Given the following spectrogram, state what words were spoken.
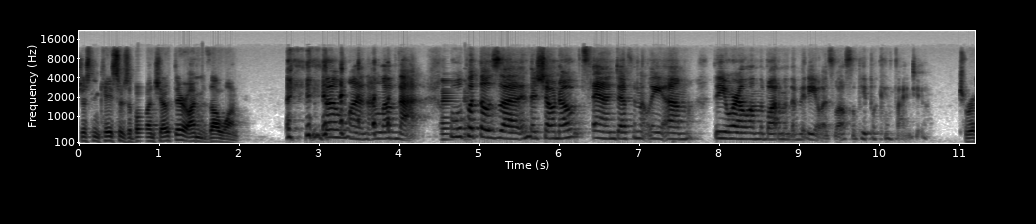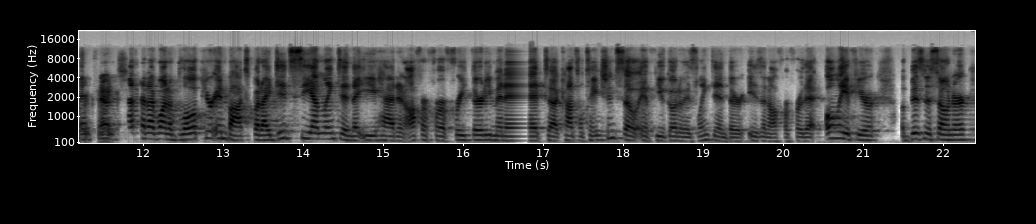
Just in case there's a bunch out there, I'm the one. the one. I love that. We'll put those uh, in the show notes and definitely um, the URL on the bottom of the video as well so people can find you. Terrific. And, uh, Thanks. Not that I want to blow up your inbox, but I did see on LinkedIn that you had an offer for a free 30 minute uh, consultation. So if you go to his LinkedIn, there is an offer for that. Only if you're a business owner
